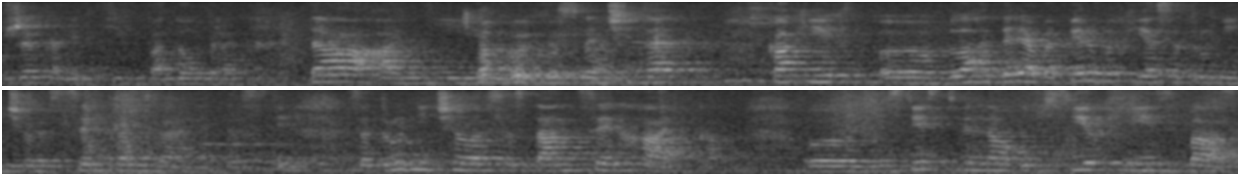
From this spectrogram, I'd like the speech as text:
Уже коллектив подобран. Да, они начинают, как их, э, благодаря, во-первых, я сотрудничала с Центром занятости, сотрудничала со станцией Харьков. Э, Естественно, у всех есть база.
